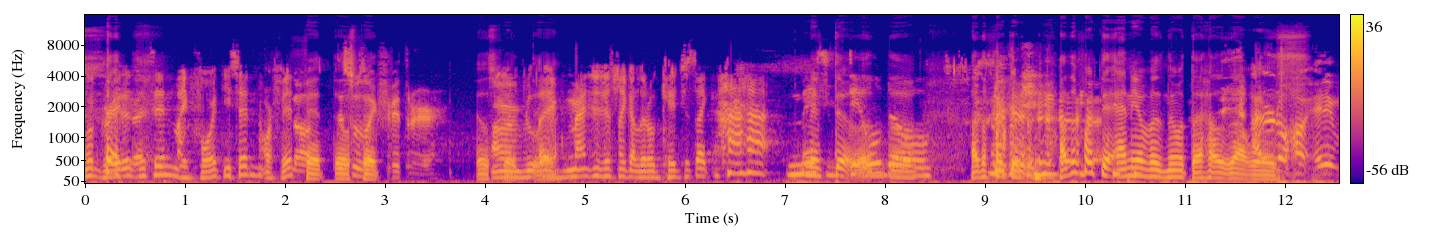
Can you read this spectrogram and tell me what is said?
what grade is this in? Like fourth, you said, or fifth? No, Fifth, this was was like fifth. fifth year. It was I good, remember, yeah. like, imagine just like a little kid, just like, haha, Miss Miss Dildo. Dildo. How the fuck did, how the fuck did any of us know what the hell that was? I don't know how any. of-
